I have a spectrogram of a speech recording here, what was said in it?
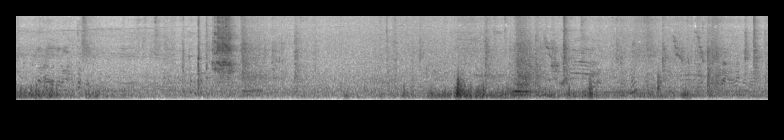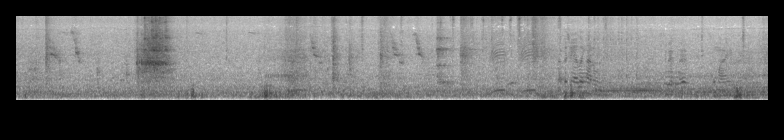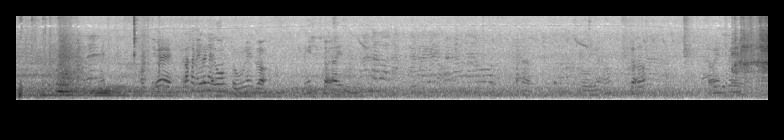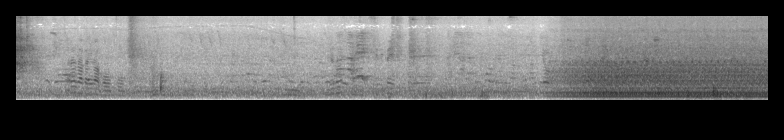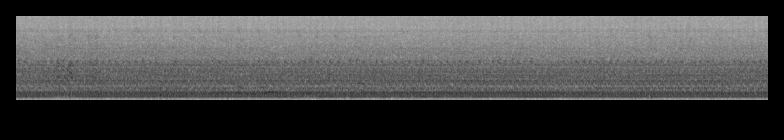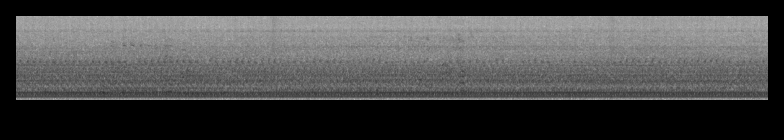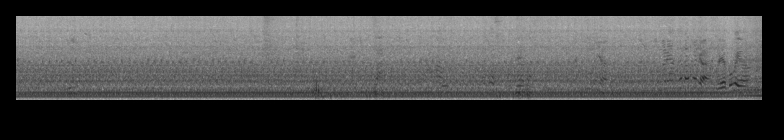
Rasa kayak gini iku, oh, delok. ini dulu. Ini sih, cok, ya, ini. Tuh, oh. Cok, ya. Cok, ini dipilih. Kayak gini aku. 哎呀，不会啊。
